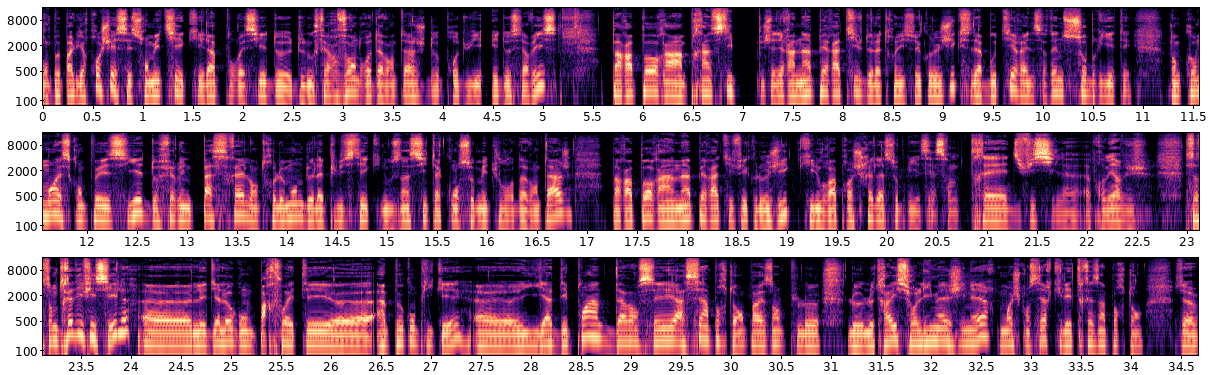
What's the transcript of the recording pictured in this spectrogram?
on peut pas lui reprocher, c'est son métier qui est là pour essayer de, de, nous faire vendre davantage de produits et de services. Par rapport à un principe c'est-à-dire un impératif de la transition écologique, c'est d'aboutir à une certaine sobriété. Donc comment est-ce qu'on peut essayer de faire une passerelle entre le monde de la publicité qui nous incite à consommer toujours davantage par rapport à un impératif écologique qui nous rapprocherait de la sobriété? Ça semble très difficile à première vue. Ça semble très difficile. Euh, les dialogues ont parfois été euh, un peu compliqués. Euh, il y a des points d'avancée assez importants. Par exemple, le, le, le travail sur l'imaginaire, moi je considère qu'il est très important.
